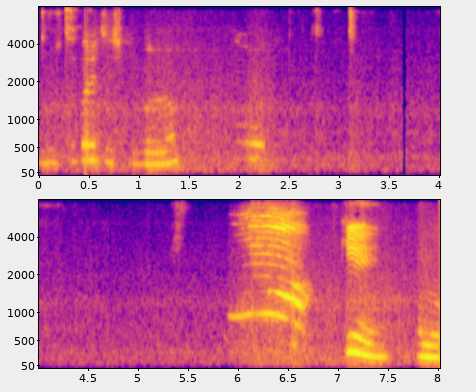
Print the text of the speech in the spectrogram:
বুঝতে পেরেছিস কি বললাম কি হলো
